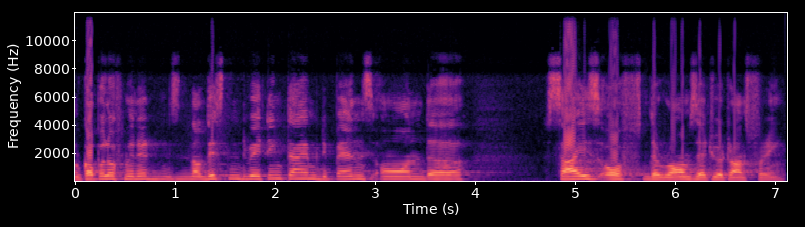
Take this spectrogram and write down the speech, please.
a couple of minutes. Now, this waiting time depends on the size of the ROMs that you are transferring.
